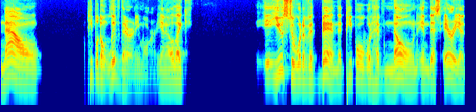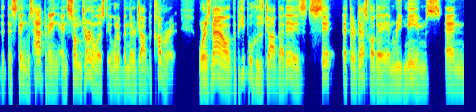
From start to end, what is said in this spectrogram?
now people don't live there anymore, you know, like it used to would have it been that people would have known in this area that this thing was happening and some journalist it would have been their job to cover it Whereas now, the people whose job that is sit at their desk all day and read memes and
